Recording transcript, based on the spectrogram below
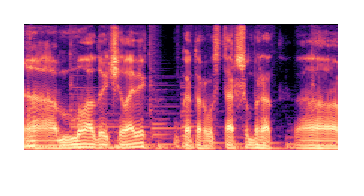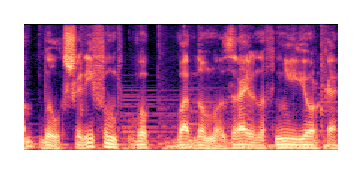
а, молодой человек, у которого старший брат а, был шерифом в, в одном из районов Нью-Йорка.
